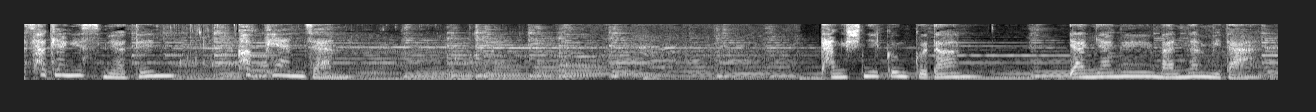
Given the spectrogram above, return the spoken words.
석양이 스며든 커피 한 잔. 당신이 꿈꾸던 양양을 만납니다.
